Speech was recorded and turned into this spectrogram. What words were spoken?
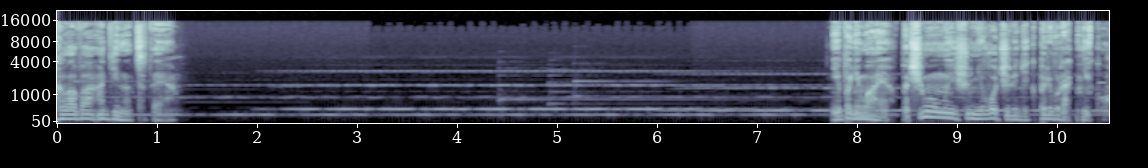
Глава одиннадцатая «Не понимаю, почему мы еще не в очереди к привратнику?»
